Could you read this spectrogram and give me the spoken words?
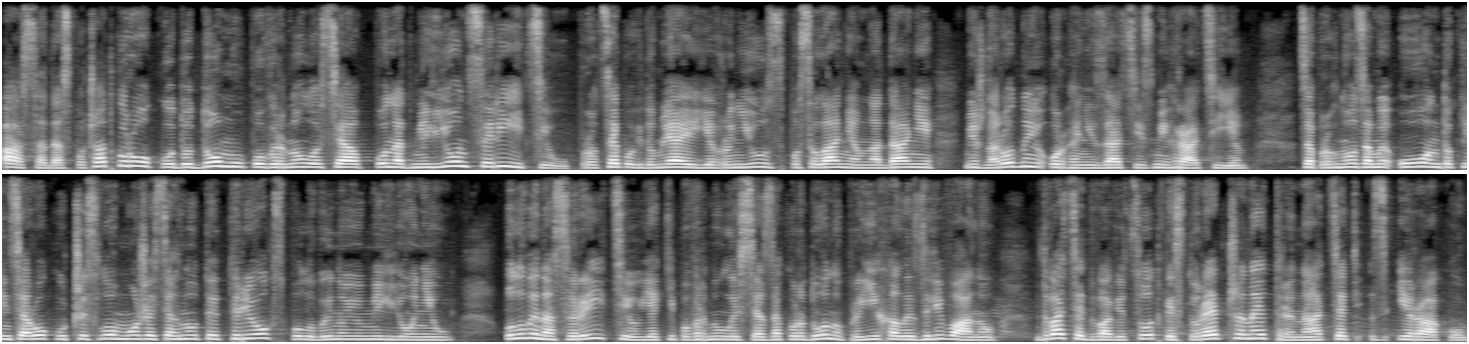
Асада з початку року додому повернулося понад мільйон сирійців. Про це повідомляє Євроньюз з посиланням на дані Міжнародної організації з міграції. За прогнозами ООН, до кінця року число може сягнути 3,5 мільйонів. Половина сирійців, які повернулися за кордону, приїхали з Лівану, 22% з Туреччини, 13% з Іраку.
